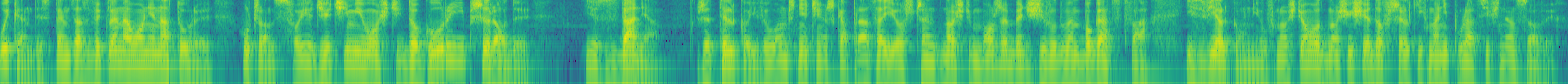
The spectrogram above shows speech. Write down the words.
Weekendy spędza zwykle na łonie natury, ucząc swoje dzieci miłości do góry i przyrody. Jest zdania, że tylko i wyłącznie ciężka praca i oszczędność może być źródłem bogactwa i z wielką nieufnością odnosi się do wszelkich manipulacji finansowych.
